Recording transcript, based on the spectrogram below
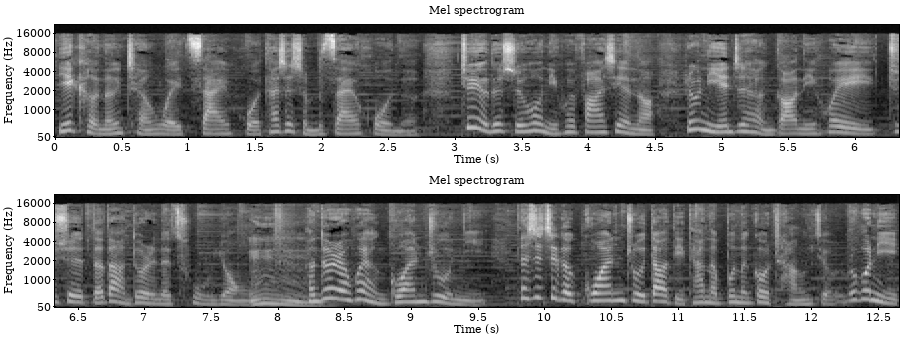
也可能成为灾祸。它是什么灾祸呢？就有的时候你会发现呢，如果你颜值很高，你会就是得到很多人的簇拥，嗯，很多人会很关注你。但是这个关注到底它能不能够长久？如果你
